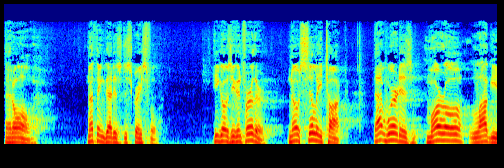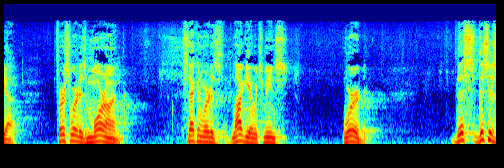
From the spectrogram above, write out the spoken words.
at all. Nothing that is disgraceful. He goes even further. No silly talk. That word is morologia. First word is moron. Second word is logia, which means word. This, this is,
